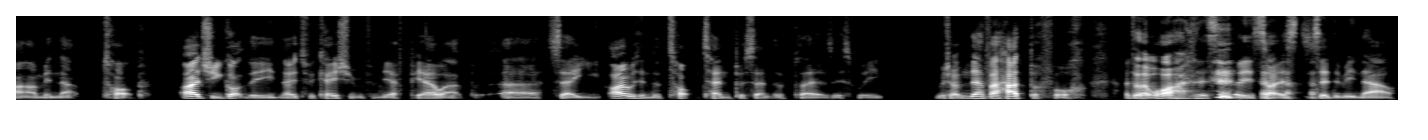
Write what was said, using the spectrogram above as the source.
I'm in that top. I actually got the notification from the FPL app uh, saying I was in the top ten percent of players this week, which I've never had before. I don't know why it's it's started sending me now,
